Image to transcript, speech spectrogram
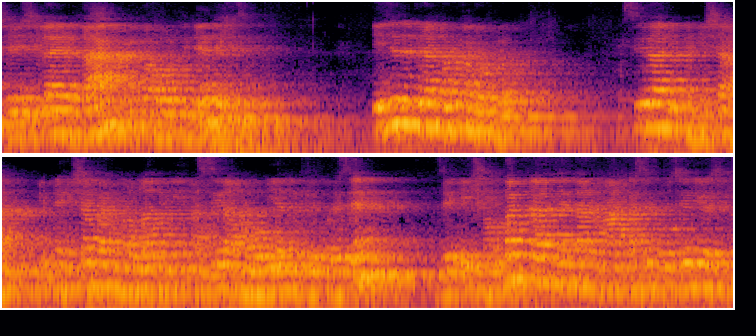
সেই সেলাইয়ের দাগ আমি পরবর্তীতে দেখেছি। এই যে বিরাট ঘটনা ঘটলো সিরা ইবনে ইবনে হিশাম রাহিমাহুল্লাহ তিনি আসিরা নববিয়াতে উল্লেখ করেছেন, যে এই সংবাদটা যে তার মার কাছে পৌঁছে দিয়েছিল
